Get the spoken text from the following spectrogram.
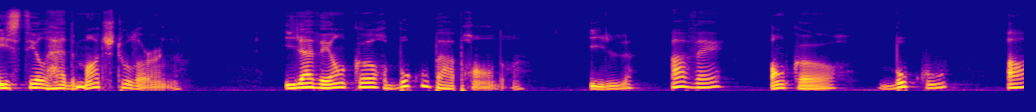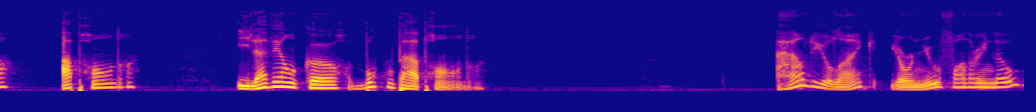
He still had much to learn. Il avait encore beaucoup à apprendre. Il avait encore beaucoup à apprendre. Il avait encore beaucoup à apprendre. How do you like your new father-in-law?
